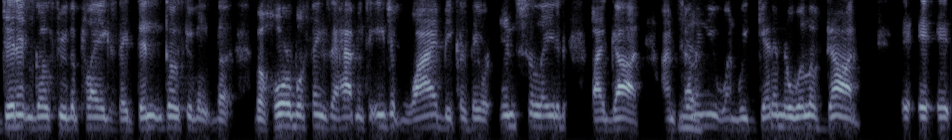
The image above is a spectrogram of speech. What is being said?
didn't go through the plagues. They didn't go through the, the, the horrible things that happened to Egypt. Why? Because they were insulated by God. I'm telling yeah. you, when we get in the will of God, it, it,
